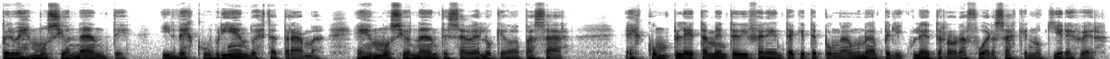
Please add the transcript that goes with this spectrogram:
pero es emocionante ir descubriendo esta trama, es emocionante saber lo que va a pasar. Es completamente diferente a que te pongan una película de terror a fuerzas que no quieres ver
